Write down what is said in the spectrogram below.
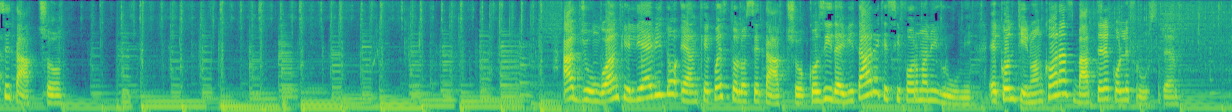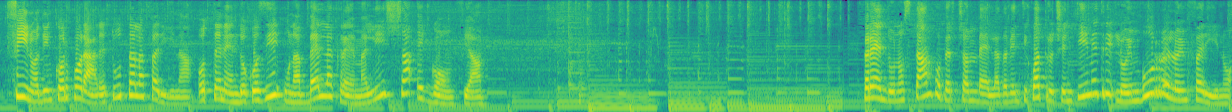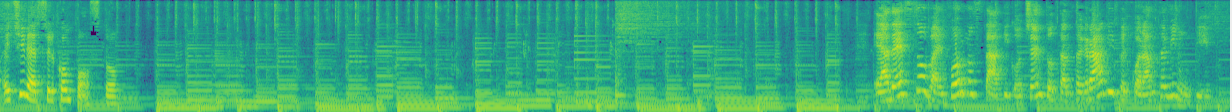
Aggiungo anche il lievito e anche questo lo setaccio, così da evitare che si formano i grumi e continuo ancora a sbattere con le fruste fino ad incorporare tutta la farina, ottenendo così una bella crema liscia e gonfia. Prendo uno stampo per ciambella da 24 cm, lo imburro e lo infarino e ci verso il composto. E adesso va in forno statico 180 gradi per 40 minuti.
